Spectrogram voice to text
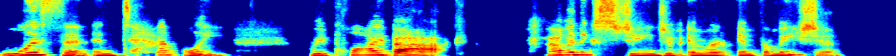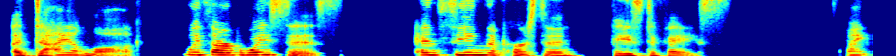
listen intently, reply back, have an exchange of information, a dialogue with our voices, and seeing the person face to face might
